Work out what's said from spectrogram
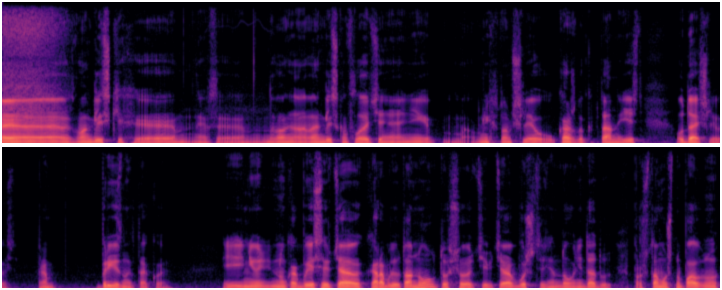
э, в, английских, э, э, в английском флоте, они, у них в том числе у каждого капитана есть удачливость. Прям признак такой. И не, ну, как бы, если у тебя корабль утонул, то все, тебе, тебя больше тебе нового не дадут. Просто потому что, ну, ну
